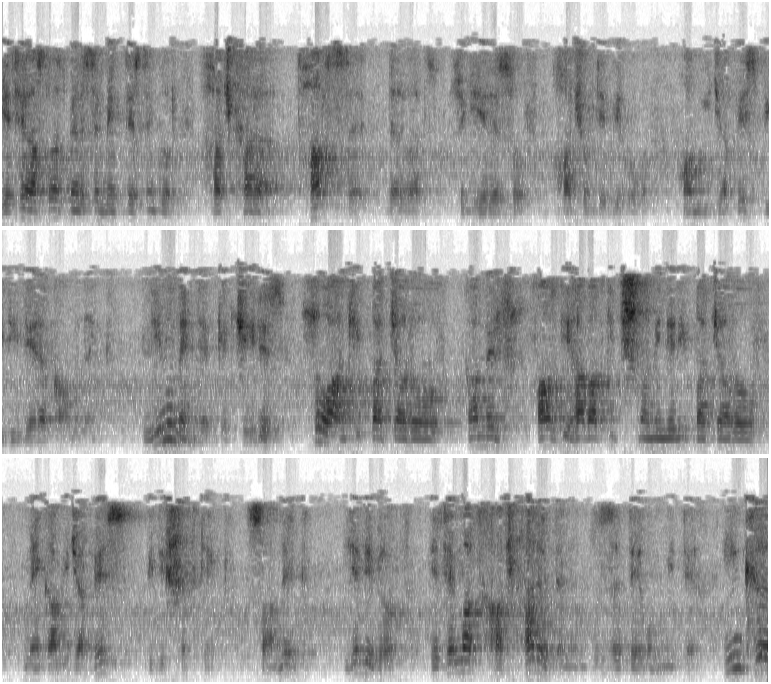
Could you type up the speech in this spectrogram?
եթե Աստված մերս է մենք տեսնենք, որ խաչքարը թարս է դրված, ցեք երեսով, խաչով դեպի հողը, անմիջապես պիտի վերականգնենք լինում են դեպքեր, չգիտես, սոհանքի պատճառով կամ էլ ազգի հավատքի ճշնամիների պատճառով մենք ամիջապես պիտի շտկենք։ Սա մեկ եւ երկրորդ։ Եթե մարդ խաչքար է դնում զտեղում միտեղ, ինքը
